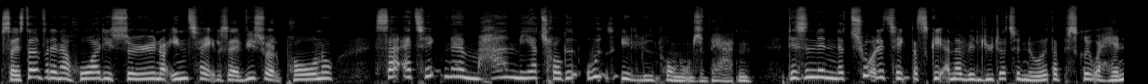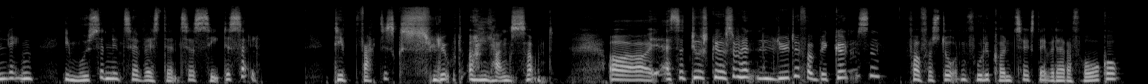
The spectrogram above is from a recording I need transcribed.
Så i stedet for den her hurtige søgen og indtagelse af visuel porno, så er tingene meget mere trukket ud i lydpornoens verden. Det er sådan en naturlig ting, der sker, når vi lytter til noget, der beskriver handlingen, i modsætning til at være i stand til at se det selv. Det er faktisk sløvt og langsomt. Og altså, du skal jo simpelthen lytte fra begyndelsen, for at forstå den fulde kontekst af, hvad der, der foregår.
